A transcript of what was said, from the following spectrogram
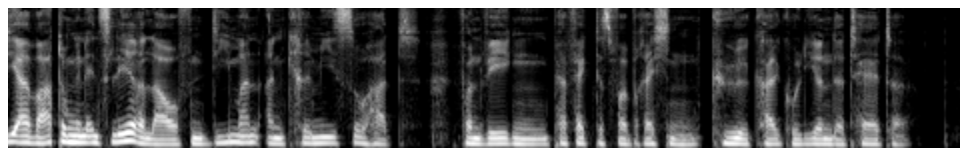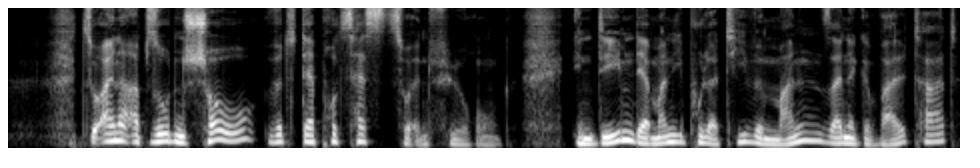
die Erwartungen ins Leere laufen, die man an Krimis so hat, von wegen perfektes Verbrechen, kühl kalkulierender Täter. Zu einer absurden Show wird der Prozess zur Entführung, in dem der manipulative Mann seine Gewalttat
